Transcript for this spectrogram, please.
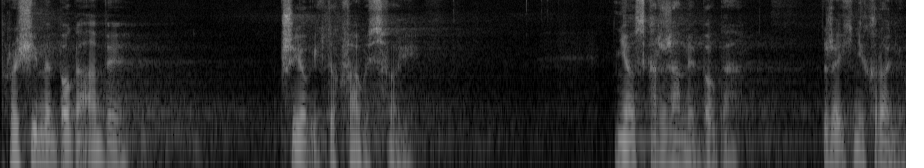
Prosimy Boga, aby przyjął ich do chwały swojej. Nie oskarżamy Boga, że ich nie chronił.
